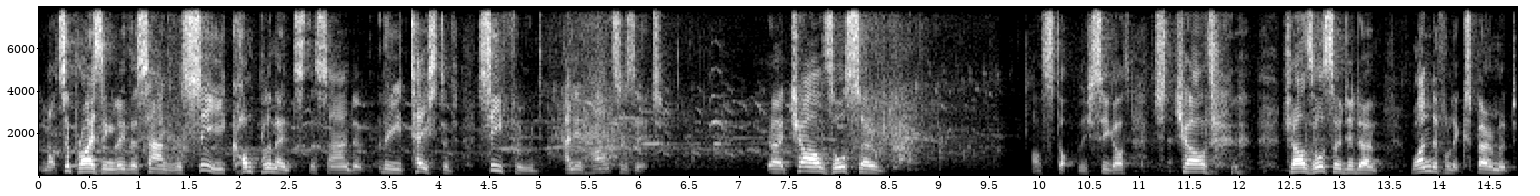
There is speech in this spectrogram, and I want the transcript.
not surprisingly, the sound of the sea complements the sound of the taste of seafood and enhances it. Uh, Charles also, I'll stop the seagulls. Charles, Charles also did a wonderful experiment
